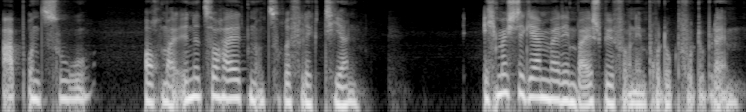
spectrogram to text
ab und zu auch mal innezuhalten und zu reflektieren. Ich möchte gern bei dem Beispiel von dem Produktfoto bleiben.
